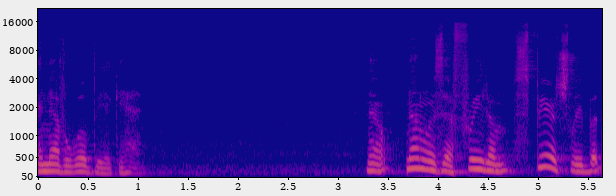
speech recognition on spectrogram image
and never will be again. Now, not only is there freedom spiritually, but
